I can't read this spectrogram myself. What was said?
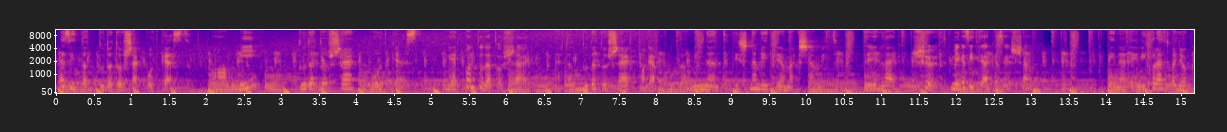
Ez itt a Tudatosság Podcast. A mi? Tudatosság Podcast. Miért pont tudatosság? Mert a tudatosság magába foglal mindent, és nem ítél meg semmit. Tényleg? Sőt, még az ítélkezés sem. Én Erdély Nikolát vagyok.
